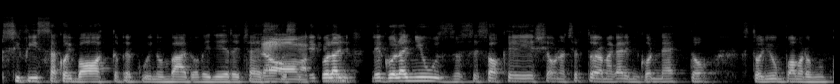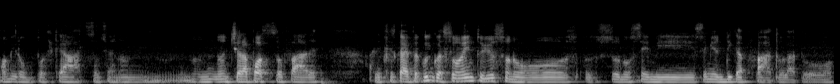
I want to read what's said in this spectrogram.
si fissa coi bot, per cui non vado a vedere, cioè No, leggo, la, leggo la news, se so che esce a una certa ora magari mi connetto, sto lì un po', ma un po' mi rompo il cazzo, cioè non, non- non ce la posso fare rinfrescare. Per cui in questo momento io sono, sono semi, semi handicappato lato,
